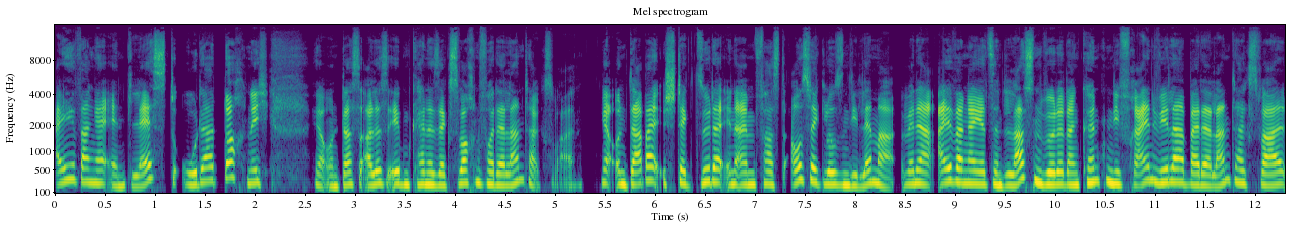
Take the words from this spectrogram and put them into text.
Aiwanger entlässt oder doch nicht. Ja, und das alles eben keine sechs Wochen vor der Landtagswahl. Ja, und dabei steckt Söder in einem fast ausweglosen Dilemma. Wenn er Aiwanger jetzt entlassen würde, dann könnten die Freien Wähler bei der Landtagswahl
